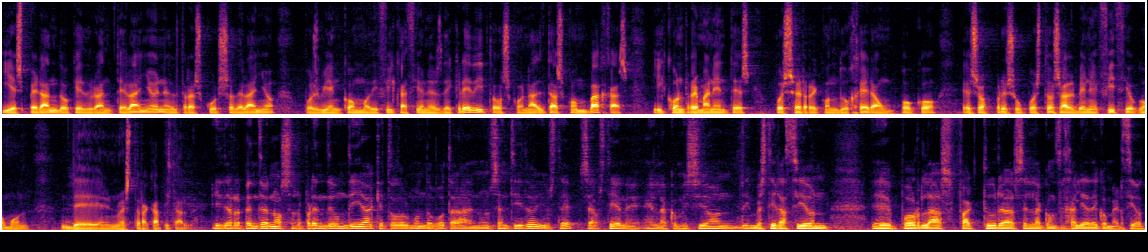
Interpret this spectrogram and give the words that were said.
y esperando que durante el año, en el transcurso del año, pues bien con modificaciones de créditos, con altas, con bajas y con remanentes, pues se recondujera un poco esos presupuestos al beneficio común de nuestra capital. Y de repente nos sorprende un día que todo el mundo vota en un sentido y usted se abstiene en la comisión de investigación eh, por las facturas en la Concejalía de Comercio.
